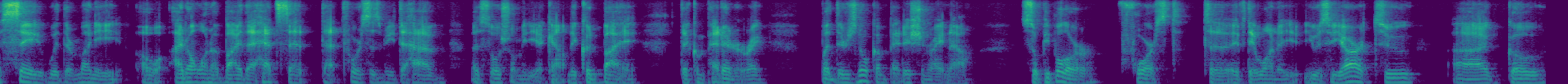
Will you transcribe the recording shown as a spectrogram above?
say with their money, "Oh, I don't want to buy the headset that forces me to have a social media account." They could buy the competitor, right? But there's no competition right now, so people are forced to, if they want to use VR, to uh, go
